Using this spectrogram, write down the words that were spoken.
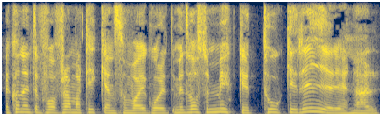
jag kunde inte få fram artikeln som var igår, men det var så mycket tokerier i den här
